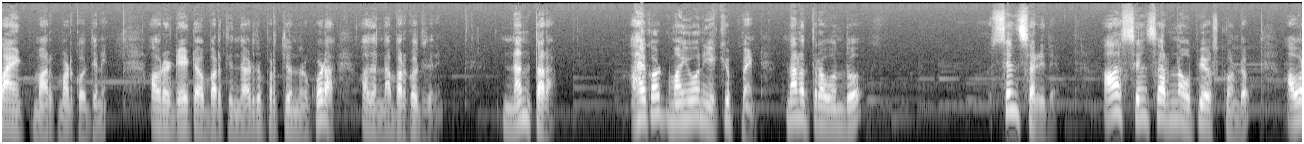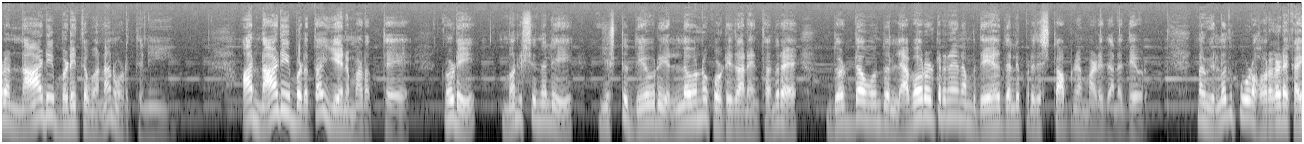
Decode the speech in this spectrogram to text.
ಪಾಯಿಂಟ್ ಮಾರ್ಕ್ ಮಾಡ್ಕೋತೀನಿ. ಅವರ ಡೇಟ್ ಆಫ್ ಬರ್ತಿಂದ ಹಿಡಿದು ಪ್ರತಿಯೊಂದನ್ನು ಕೂಡ ಅದನ್ನು ಬರ್ಕೋತಿದ್ದೀನಿ. ನಂತರ I have got my own equipment ನನ್ನ ಹತ್ರ ಒಂದು ಸೆನ್ಸರ್ ಇದೆ. ಆ ಸೆನ್ಸರ್ನ ಉಪಯೋಗಿಸ್ಕೊಂಡು ಅವರ ನಾಡಿ ಬಡಿತವನ್ನು ನೋಡ್ತೀನಿ. ಆ ನಾಡಿ ಬಡಿತ ಏನು ಮಾಡುತ್ತೆ? ನೋಡಿ, ಮನುಷ್ಯನಲ್ಲಿ ಎಷ್ಟು ದೇವರು ಎಲ್ಲವನ್ನೂ ಕೊಟ್ಟಿದ್ದಾನೆ ಅಂತಂದರೆ ದೊಡ್ಡ ಒಂದು ಲ್ಯಾಬೊರೇಟರಿನೇ ನಮ್ಮ ದೇಹದಲ್ಲಿ ಪ್ರತಿಷ್ಠಾಪನೆ ಮಾಡಿದ್ದಾನೆ ದೇವರು. ನಾವು ಎಲ್ಲದೂ ಕೂಡ ಹೊರಗಡೆ ಕೈ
